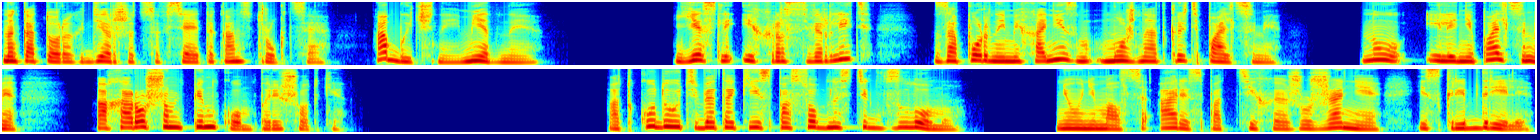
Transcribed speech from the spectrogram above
на которых держится вся эта конструкция, обычные, медные. Если их рассверлить, запорный механизм можно открыть пальцами. Ну, или не пальцами, а хорошим пинком по решетке. «Откуда у тебя такие способности к взлому?» Не унимался Арис под тихое жужжание и скрип дрели,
